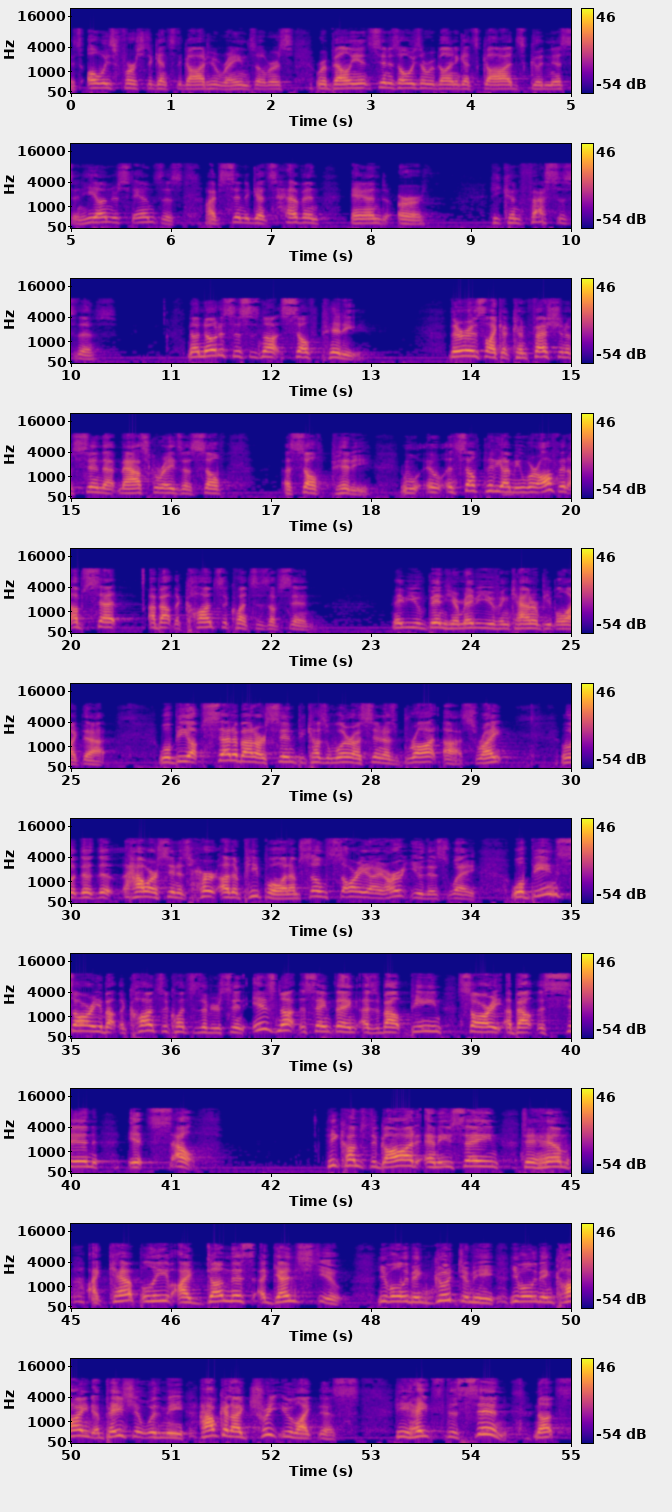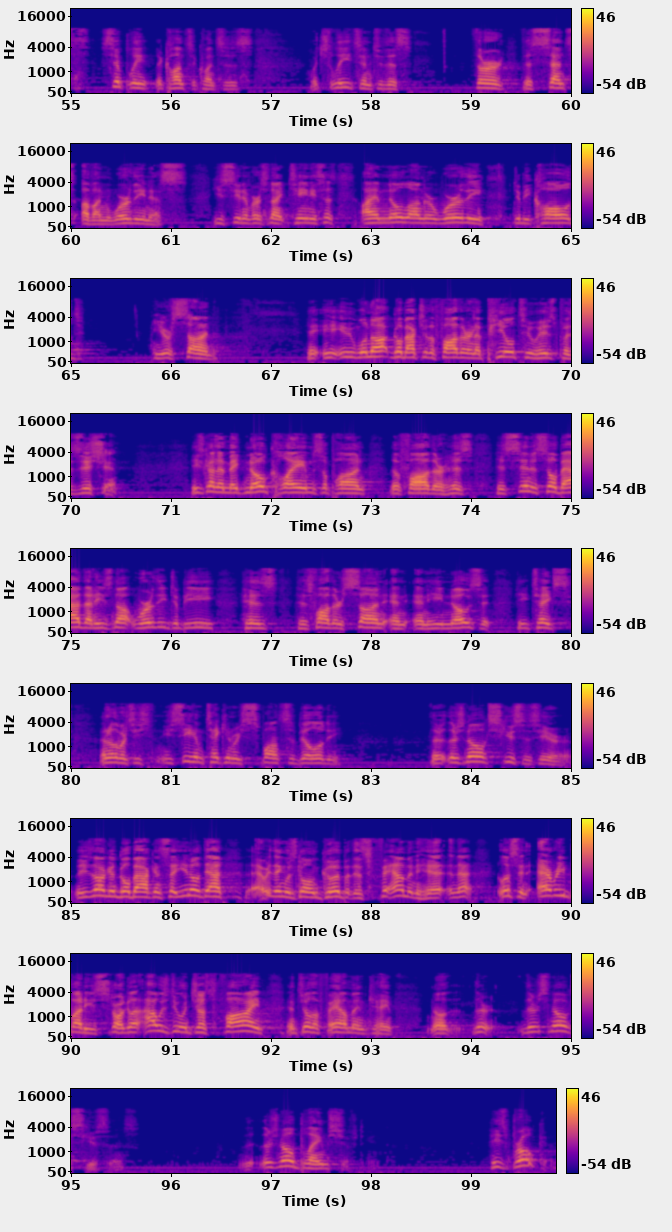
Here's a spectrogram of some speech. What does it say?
It's always first against the God who reigns over us. Rebellion, sin is always a rebellion against God's goodness, and he understands this. I've sinned against heaven and earth. He confesses this. Now notice this is not self-pity. There is like a confession of sin that masquerades as self, as self-pity. And self-pity, I mean, we're often upset about the consequences of sin. Maybe you've been here, maybe you've encountered people like that. We'll be upset about our sin because of where our sin has brought us, right? The, the, how our sin has hurt other people, and I'm so sorry I hurt you this way. Well, being sorry about the consequences of your sin is not the same thing as about being sorry about the sin itself. He comes to God and he's saying to him, I can't believe I've done this against you. You've only been good to me. You've only been kind and patient with me. How can I treat you like this? He hates the sin, not simply the consequences, which leads him to this Third, the sense of unworthiness. You see it in verse 19. He says, I am no longer worthy to be called your son. He will not go back to the father and appeal to his position. He's going to make no claims upon the father. His, his sin is so bad that he's not worthy to be his, his father's son and, and he knows it. He takes, in other words, you, you see him taking responsibility. There, there's no excuses here. He's not going to go back and say, you know, dad, everything was going good, but this famine hit and that, listen, everybody's struggling. I was doing just fine until the famine came. No, there, there's no excuses. There's no blame shifting. He's broken.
